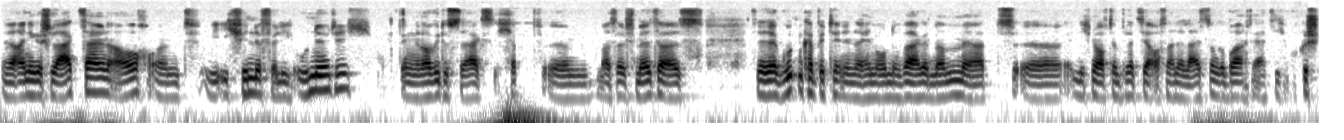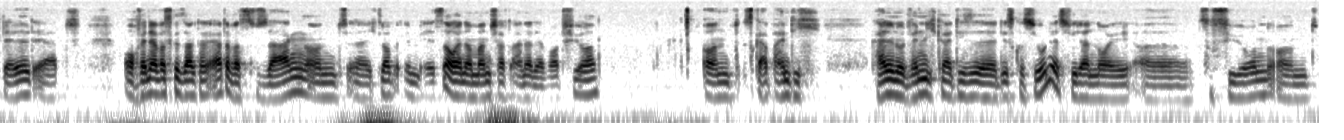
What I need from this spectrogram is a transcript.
äh, einige Schlagzeilen auch und wie ich finde, völlig unnötig. Denn genau wie du sagst, ich habe ähm, Marcel Schmelzer als sehr, sehr guten Kapitän in der Hinrunde wahrgenommen. Er hat äh, nicht nur auf dem Platz ja auch seine Leistung gebracht, er hat sich auch gestellt, er hat auch wenn er was gesagt hat, er hatte was zu sagen und äh, ich glaube, er ist auch in der Mannschaft einer der Wortführer. Und es gab eigentlich keine Notwendigkeit, diese Diskussion jetzt wieder neu äh, zu führen. Und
